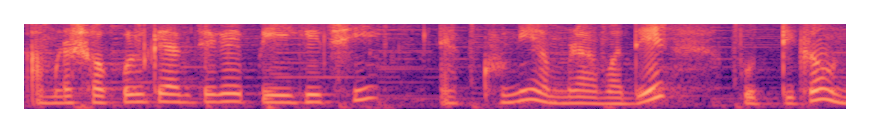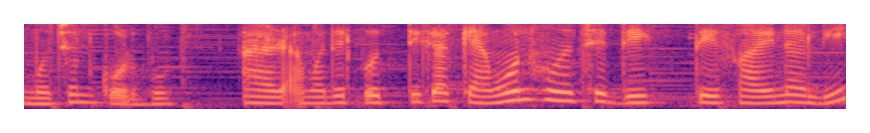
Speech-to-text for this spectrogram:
আমরা সকলকে এক জায়গায় পেয়ে গেছি। এক্ষুনি আমরা আমাদের পত্রিকা উন্মোচন করব। আর আমাদের পত্রিকা কেমন হয়েছে দেখতে ফাইনালি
